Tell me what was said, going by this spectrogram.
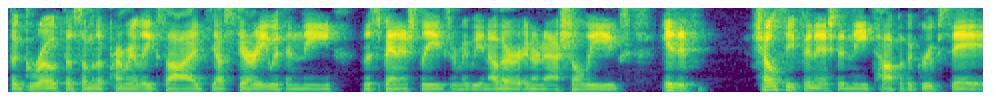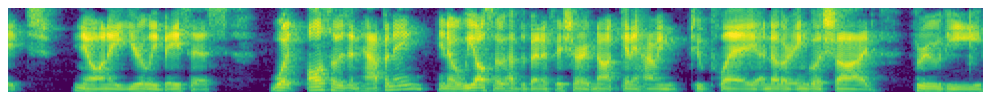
the growth of some of the Premier League sides, the austerity within the the Spanish leagues or maybe in other international leagues, is if Chelsea finished in the top of the group stage, you know, on a yearly basis. What also isn't happening, you know, we also have the beneficiary of not getting having to play another English side through the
